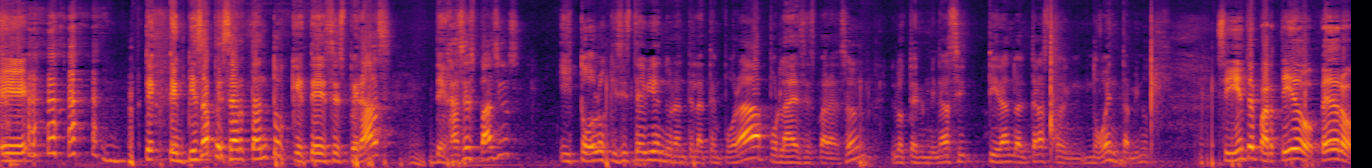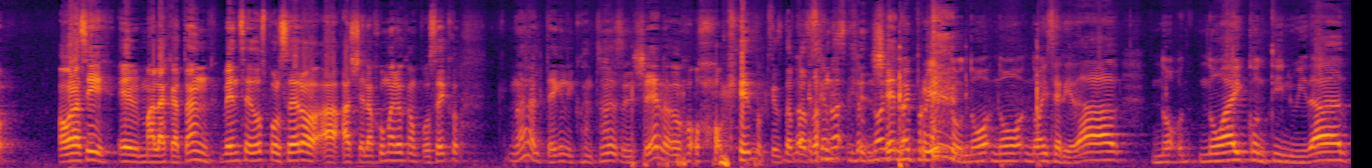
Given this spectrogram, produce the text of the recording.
eh, te, te empieza a pesar tanto que te desesperas, dejas espacios y todo lo que hiciste bien durante la temporada por la desesperación lo terminas tirando al trasto en 90 minutos. Siguiente partido, Pedro. Ahora sí, el Malacatán vence 2 por 0 a, a Xelajú Mario Camposeco. No era el técnico entonces en Shela, o, o qué es lo que está pasando. es que no, Es que hay, Shela- no hay proyecto, no, no, no hay seriedad, no, no hay continuidad,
